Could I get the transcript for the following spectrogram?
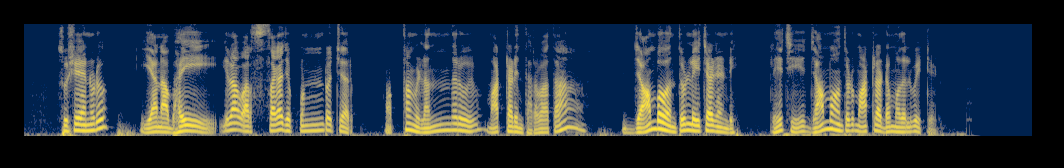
సుషేనుడు ఎనభై ఇలా వరుసగా చెప్పుకుంటూ వచ్చారు. మొత్తం వీళ్ళందరూ మాట్లాడిన తర్వాత జాంబవంతుడు లేచాడండి. లేచి జాంబవంతుడు మాట్లాడడం మొదలుపెట్టాడు.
